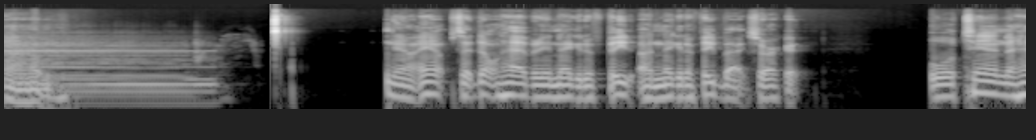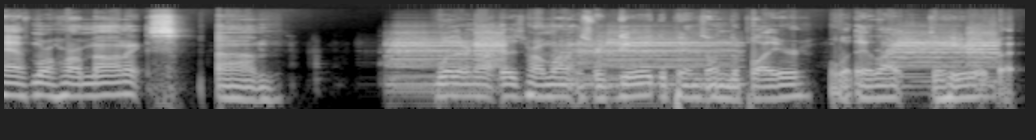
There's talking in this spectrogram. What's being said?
Um, now, amps that don't have any negative feed, a negative feedback circuit will tend to have more harmonics. Um, whether or not those harmonics are good depends on the player, what they like to hear. But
